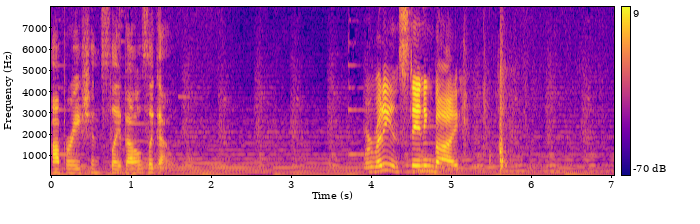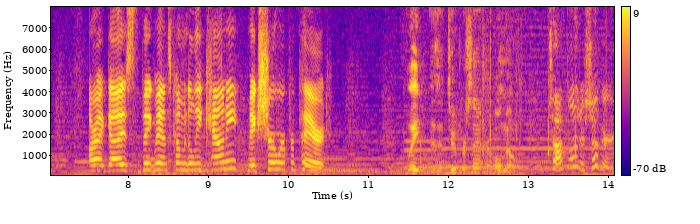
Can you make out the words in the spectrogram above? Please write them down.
Operation Sleigh Bells a go. We're ready and standing by. All right, guys, the big man's coming to Lee County. Make sure we're prepared. Wait, is it 2% or whole milk? Chocolate or sugar?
